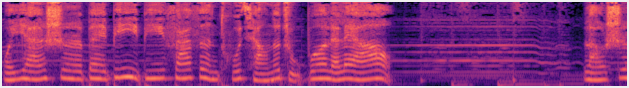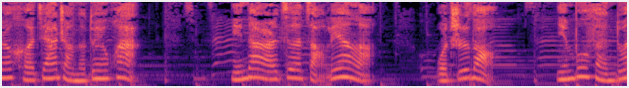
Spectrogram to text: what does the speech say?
我依然是被逼一逼发愤图强的主播聊聊。老师和家长的对话：您的儿子早恋了，我知道，您不反对？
